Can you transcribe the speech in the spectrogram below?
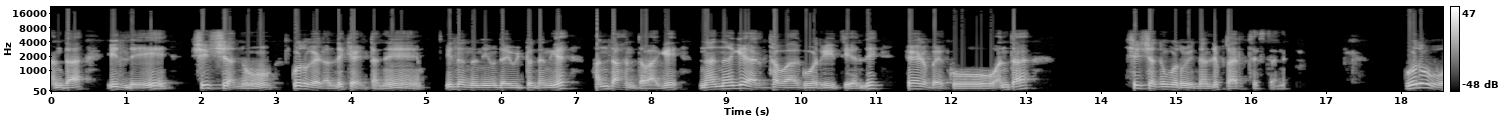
ಅಂತ ಇಲ್ಲಿ ಶಿಷ್ಯನು ಗುರುಗಳಲ್ಲಿ ಕೇಳ್ತಾನೆ. ಇದನ್ನು ನೀವು ದಯವಿಟ್ಟು ನನಗೆ ಹಂತ ಹಂತವಾಗಿ ನನಗೆ ಅರ್ಥವಾಗುವ ರೀತಿಯಲ್ಲಿ ಹೇಳಬೇಕು ಅಂತ ಶಿಷ್ಯನು ಗುರುವಿನಲ್ಲಿ ಪ್ರಾರ್ಥಿಸ್ತಾನೆ. ಗುರುವು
